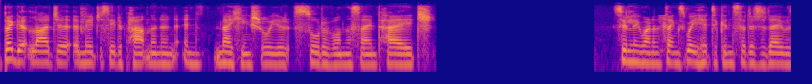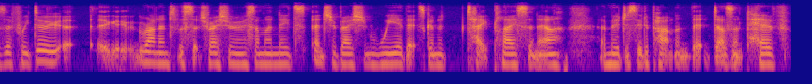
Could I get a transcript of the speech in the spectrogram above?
bigger, larger emergency department and, and making sure you're sort of on the same page certainly one of the things we had to consider today was if we do uh, run into the situation where someone needs intubation, where that's going to take place in our emergency department that doesn't have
